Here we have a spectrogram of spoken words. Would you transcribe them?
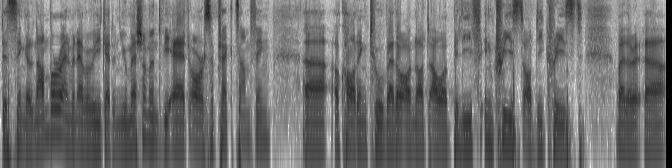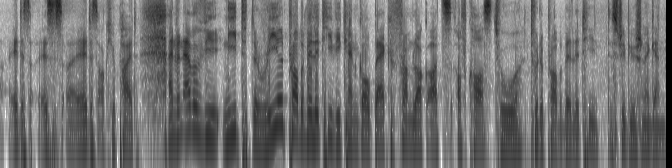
this single number. And whenever we get a new measurement, we add or subtract something uh, according to whether or not our belief increased or decreased, whether uh, it is, is it is occupied. And whenever we need the real probability, we can go back from log odds, of course, to, to the probability distribution again.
